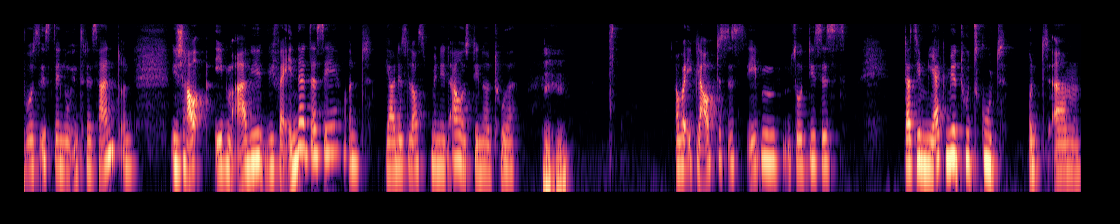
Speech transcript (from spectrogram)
was ist denn nur interessant und ich schau eben auch, wie, wie verändert das sich und ja, das lasst mich nicht aus, die Natur. Mhm. Aber ich glaube, das ist eben so dieses, dass ich merke, mir tut's gut. Und ähm,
